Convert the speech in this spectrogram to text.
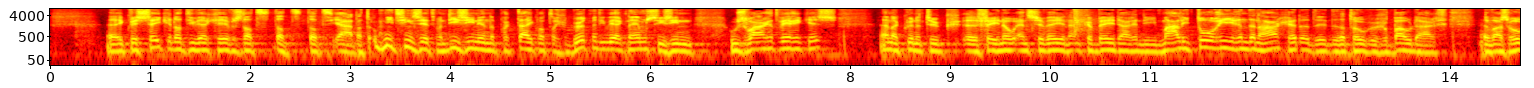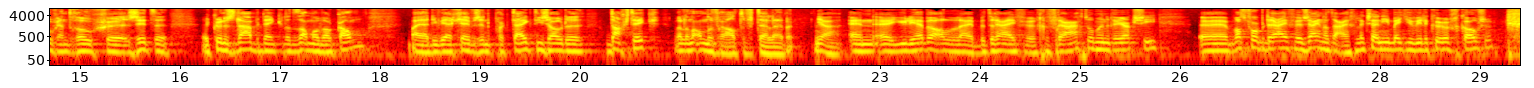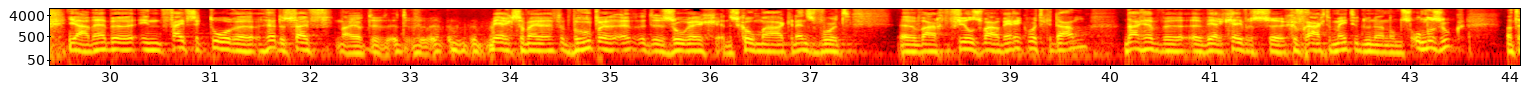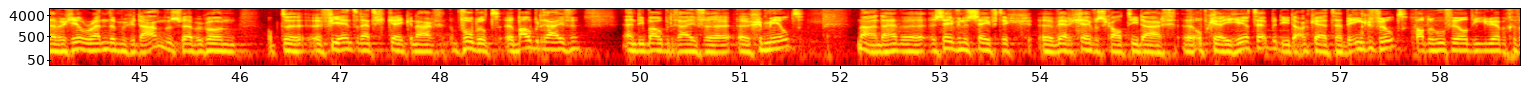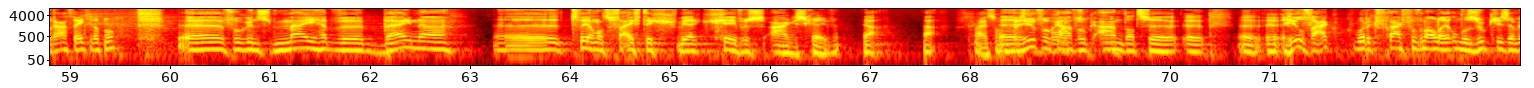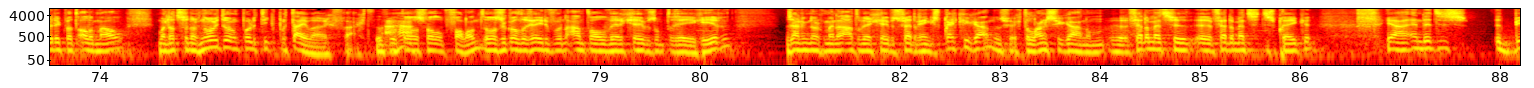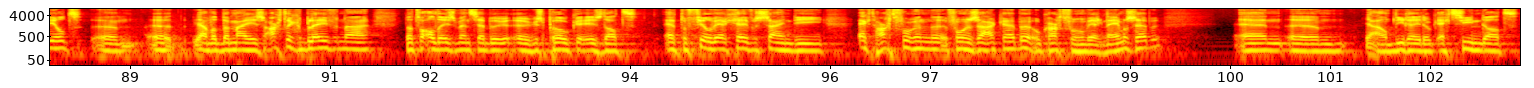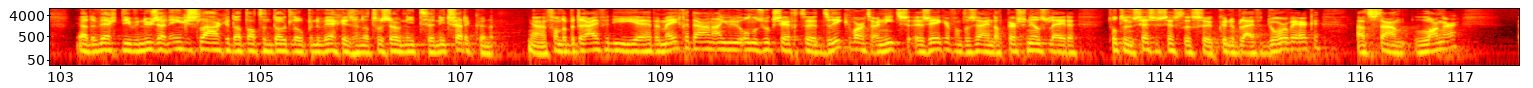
Ik wist zeker dat die werkgevers dat, dat, dat, ja, dat ook niet zien zitten. Want die zien in de praktijk wat er gebeurt met die werknemers. Die zien hoe zwaar het werk is. En dan kunnen natuurlijk uh, VNO, NCW en MKB daar in die Mali-toren hier in Den Haag... Hè, dat, dat, hoge gebouw daar, uh, waar ze hoog en droog uh, zitten... kunnen ze daar bedenken dat het allemaal wel kan. Maar ja, die werkgevers in de praktijk die zouden, dacht ik, wel een ander verhaal te vertellen hebben. Ja, en jullie hebben allerlei bedrijven gevraagd om een reactie. Uh, wat voor bedrijven zijn dat eigenlijk? Zijn die een beetje willekeurig gekozen? Ja, we hebben in vijf sectoren, hè, dus vijf nou ja, de, de, de, werkzaamheden, beroepen, de zorg en de schoonmaken enzovoort. Uh, waar veel zwaar werk wordt gedaan. Daar hebben we uh, werkgevers uh, gevraagd om mee te doen aan ons onderzoek. Dat hebben we heel random gedaan. Dus we hebben gewoon op de, via internet gekeken naar bijvoorbeeld bouwbedrijven. En die bouwbedrijven gemaild. Nou, en daar hebben we 77 werkgevers gehad die daar op gereageerd hebben. Die de enquête hebben ingevuld. Hadden hoeveel die jullie hebben gevraagd, weet je dat nog? volgens mij hebben we bijna 250 werkgevers aangeschreven. Ja. Uh, heel veel gaven ook aan dat ze uh, uh, heel vaak worden gevraagd voor van allerlei onderzoekjes en weet ik wat allemaal. Maar dat ze nog nooit door een politieke partij waren gevraagd. Dat, was wel opvallend. Dat was ook wel de reden voor een aantal werkgevers om te reageren. We zijn ook nog met een aantal werkgevers verder in gesprek gegaan. Dus echt er langs gegaan om verder, met ze, verder met ze te spreken. Ja, en dit is het beeld ja, wat bij mij is achtergebleven nadat we al deze mensen hebben gesproken, is dat er toch veel werkgevers zijn die echt hard voor hun, eh, voor hun zaken hebben. Ook hard voor hun werknemers hebben. En um, ja, om die reden ook echt zien dat ja, de weg die we nu zijn ingeslagen... dat dat een doodlopende weg is en dat we zo niet, uh, niet verder kunnen. Ja, van de bedrijven die uh, hebben meegedaan aan jullie onderzoek... zegt uh, driekwart er niet zeker van te zijn dat personeelsleden... tot hun 66 kunnen blijven doorwerken. Laat staan langer.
